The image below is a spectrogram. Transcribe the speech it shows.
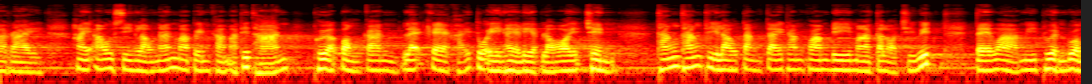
อะไร ให้เอาสิ่งเหล่านั้นมาเป็นคำอธิษฐาน เพื่อป้องกันและแก้ไขตัวเองให้เรียบร้อย เช่นทั้งทั้งที่เราตั้งใจทำความดีมาตลอดชีวิต แต่ว่ามีเพื่อนร่วม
